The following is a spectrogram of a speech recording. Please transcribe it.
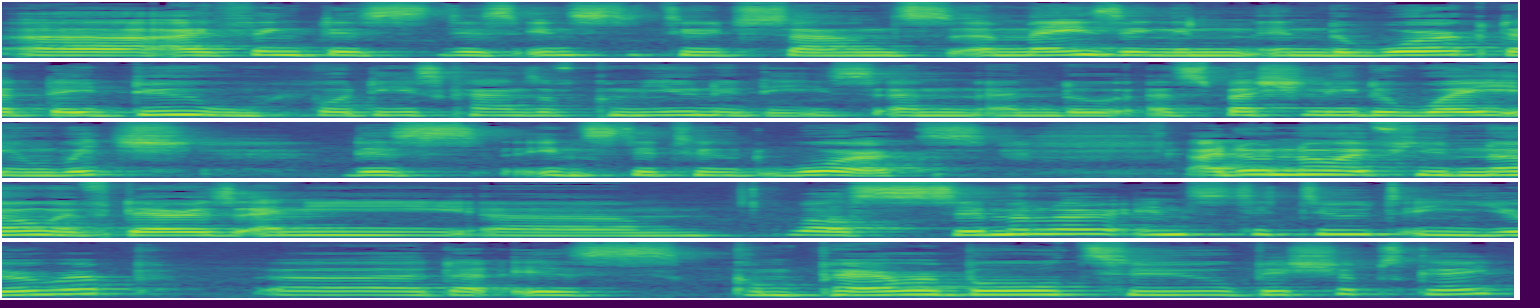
Uh, I think this this institute sounds amazing in, in the work that they do for these kinds of communities and and the, especially the way in which this institute works. I don't know if you know if there is any um, well similar institute in Europe uh, that is comparable to Bishopsgate.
